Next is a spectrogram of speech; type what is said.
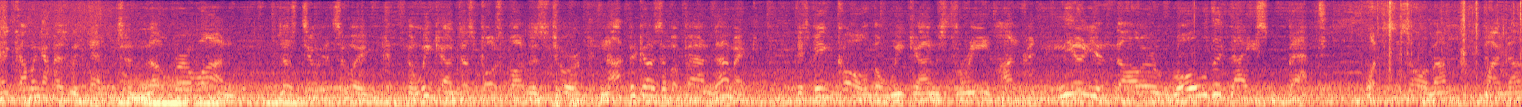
And coming up as we head to number one, just two hits away, The Weeknd just postponed his tour, not because of a pandemic. It's being called The Weeknd's $300 million roll the dice bet. What is this all about? Find out.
